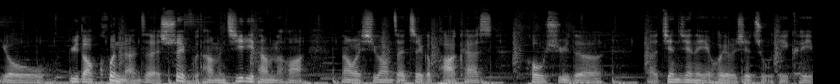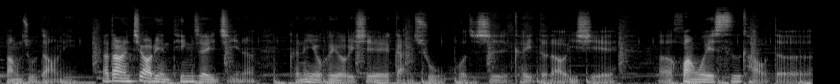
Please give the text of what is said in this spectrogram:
有遇到困难在说服他们、激励他们的话，那我希望在这个 podcast 后续的呃渐渐的也会有一些主题可以帮助到你。那当然，教练听这一集呢，可能也会有一些感触，或者是可以得到一些呃换位思考的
